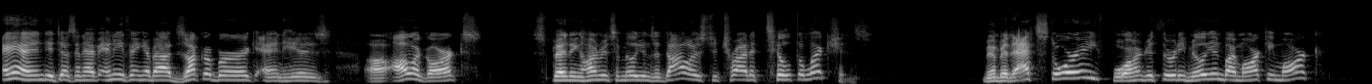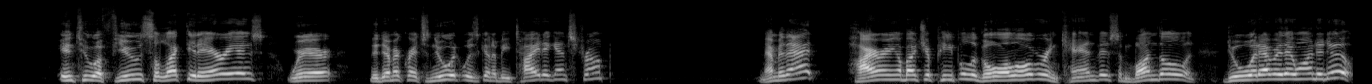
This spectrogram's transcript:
And it doesn't have anything about Zuckerberg and his uh, oligarchs spending hundreds of millions of dollars to try to tilt elections. Remember that story? 430 million by Marky Mark? into a few selected areas where the Democrats knew it was going to be tight against Trump? Remember that? Hiring a bunch of people to go all over and canvass and bundle and do whatever they want to do.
